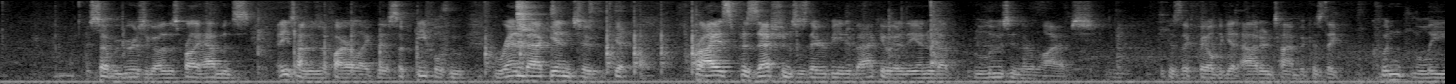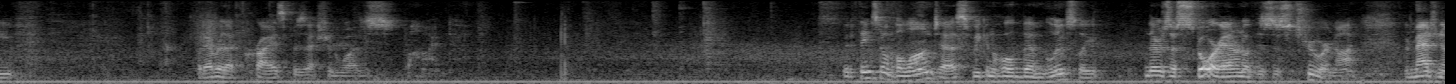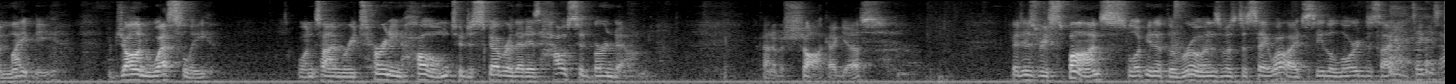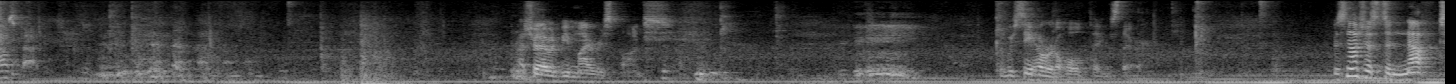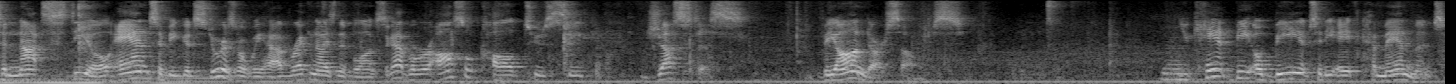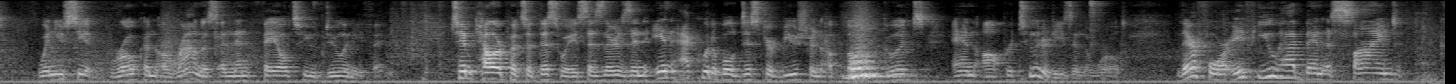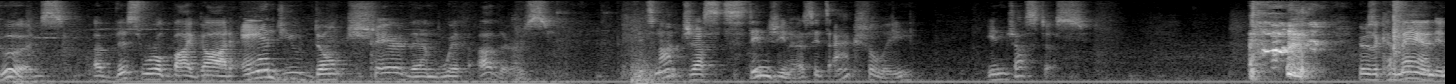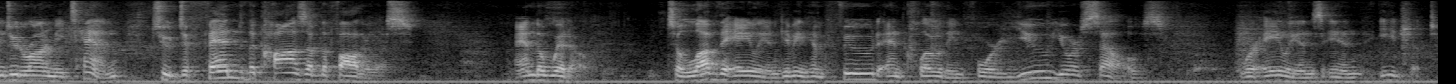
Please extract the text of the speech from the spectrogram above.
several years ago, and this probably happens anytime there's a fire like this, of people who ran back in to get prized possessions as they were being evacuated, they ended up losing their lives because they failed to get out in time because they couldn't leave whatever that prized possession was behind. But if things don't belong to us, we can hold them loosely. There's a story, I don't know if this is true or not, I imagine it might be. John Wesley, one time returning home to discover that his house had burned down. Kind of a shock, I guess. But his response, looking at the ruins, was to say, Well, I see the Lord decided to take his house back. I'm not sure that would be my response. But we see how we're to hold things there. It's not just enough to not steal and to be good stewards of what we have, recognizing it belongs to God, but we're also called to seek justice beyond ourselves. You can't be obedient to the eighth commandment when you see it broken around us and then fail to do anything. Tim Keller puts it this way he says, There's an inequitable distribution of both goods and opportunities in the world. Therefore, if you have been assigned goods of this world by God and you don't share them with others, it's not just stinginess, it's actually injustice. There's a command in Deuteronomy 10 to defend the cause of the fatherless and the widow to love the alien, giving him food and clothing, for you yourselves were aliens in Egypt.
